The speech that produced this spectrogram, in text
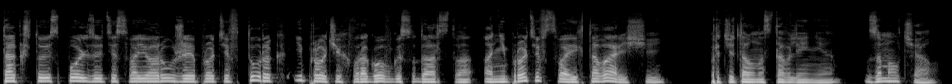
так что используйте свое оружие против турок и прочих врагов государства, а не против своих товарищей», — прочитал наставление. Замолчал.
